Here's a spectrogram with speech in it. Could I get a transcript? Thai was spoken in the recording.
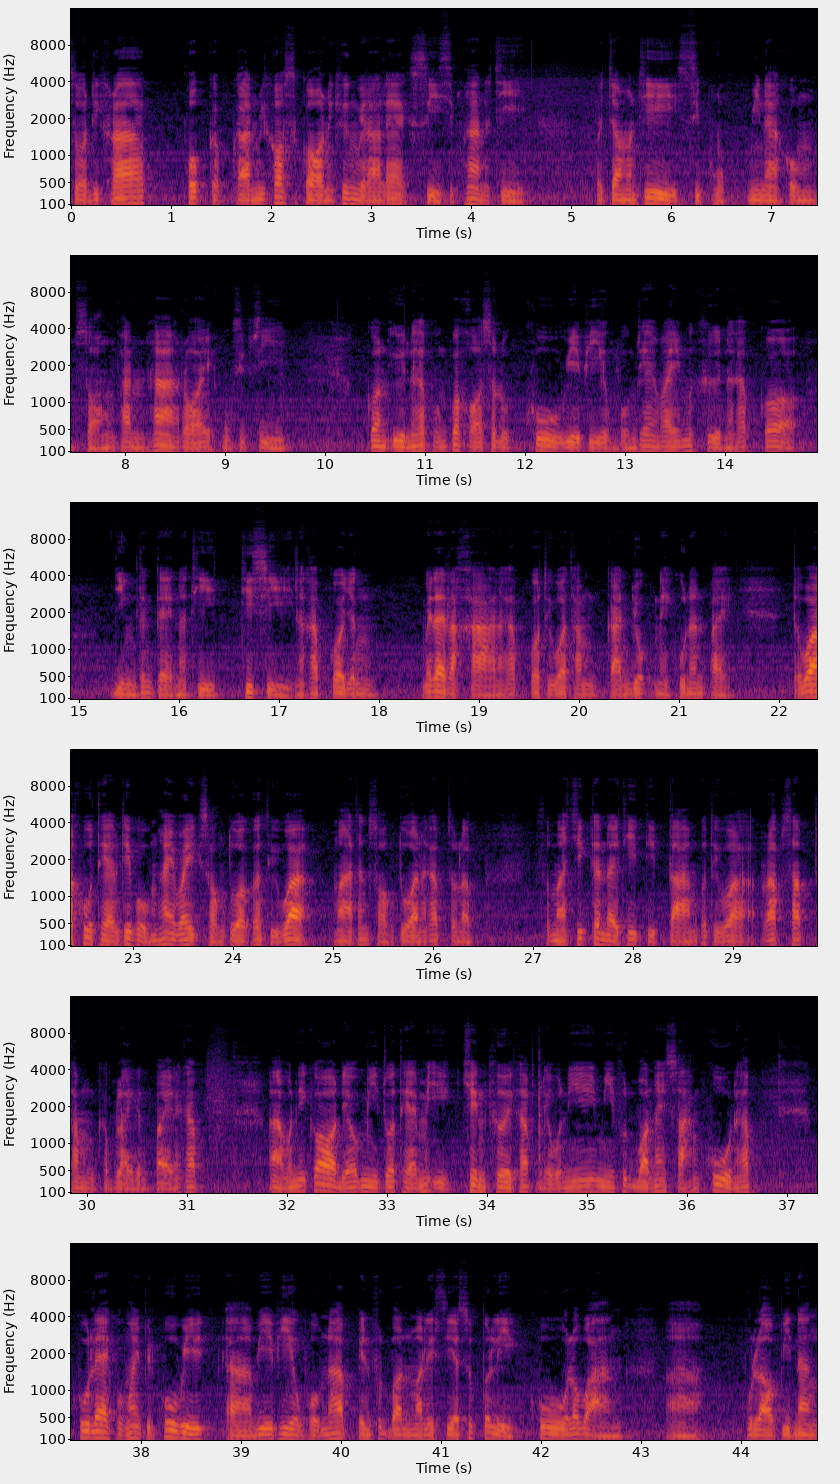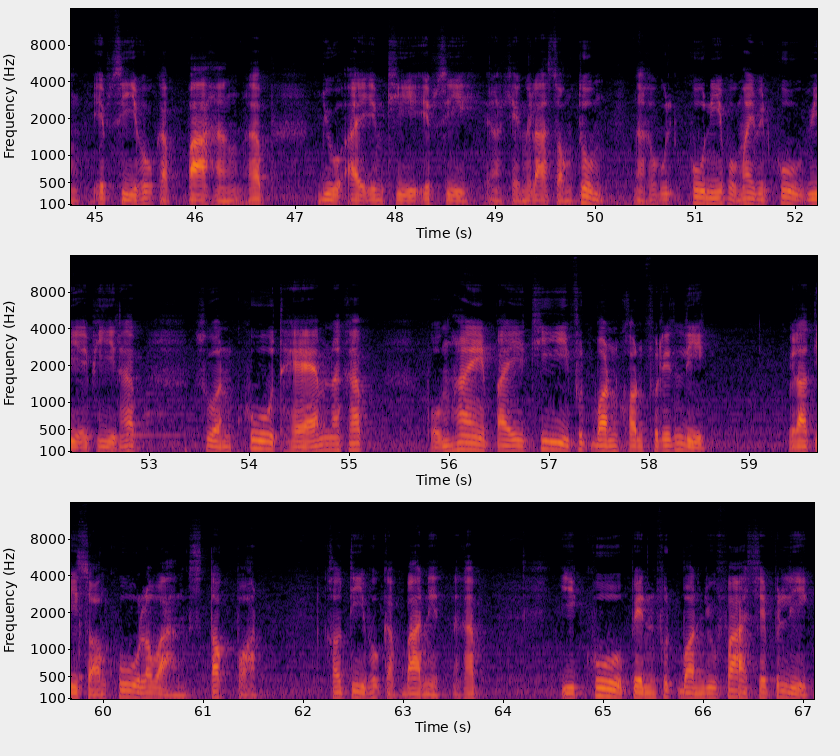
สวัสดีครับ พบกับการวิเคราะห์สกอร์ในครึ่งเวลาแรก 45 นาที ประจำวันที่ 16 มีนาคม 2564 ก่อนอื่นนะครับ ผมก็ขอสรุปคู่ VIP ของผมที่ให้ไว้เมื่อคืนนะครับ ก็ยิงตั้งแต่นาทีที่ 4 นะครับ ก็ยังไม่ได้ราคานะครับ ก็ถือว่าทำการยกในคู่นั้นไป แต่ว่าคู่แถมที่ผมให้ไว้อีก 2 ตัวก็ถือว่ามาทั้ง 2 ตัวนะครับสำหรับ สมาชิกท่านใดที่ติดตามก็ถือว่ารับทรัพย์ทำกำไรกันไปนะครับวันนี้ก็เดี๋ยวมีตัวแถมอีกเช่นเคยครับ เดี๋ยววันนี้มีฟุตบอลให้ 3 คู่นะครับ คู่แรกผมให้เป็นคู่ V อ่า VIP ของผมนะครับ เป็นฟุตบอลมาเลเซียซูเปอร์ลีกคู่ระหว่างปุเลาปีนัง FC พบกับปาหังนะครับ UIMT FC อ่าแข่งเวลา 2 ทุ่มนะครับคู่คู่นี้ผมให้เป็นคู่ VIP นะครับ ส่วนคู่แถมนะครับ ผมให้ไปที่ฟุตบอลคอนเฟอเรนซ์ลีก เวลาตีสองคู่ระหว่างสต็อกปอร์ตเขาตีพบกับบาเน็ตนะครับ อีกคู่เป็นฟุตบอลยูฟาแชมเปี้ยนลีก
